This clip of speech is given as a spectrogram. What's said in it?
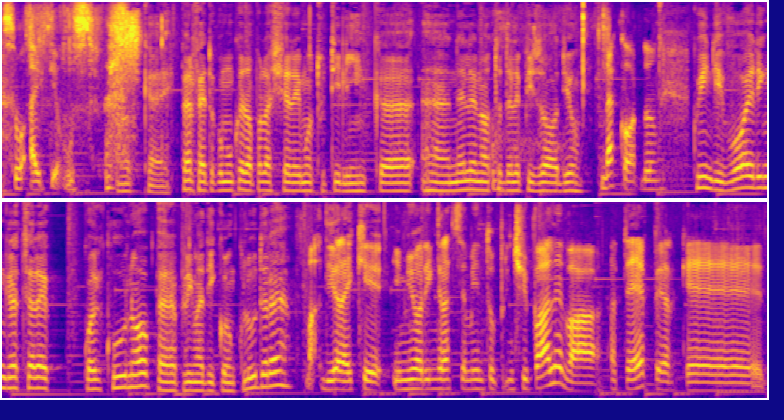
su iTunes. ok, perfetto. Comunque dopo lasceremo tutti i link eh, nelle note dell'episodio. D'accordo. Quindi vuoi ringraziare qualcuno per, prima di concludere? Ma direi che il mio ringraziamento principale va a te perché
